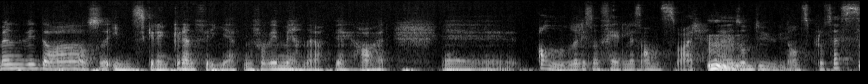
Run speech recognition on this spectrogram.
Men vi da også innskrenker den friheten, for vi mener at vi har eh, alle liksom felles ansvar. Er en sånn dugnadsprosess.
